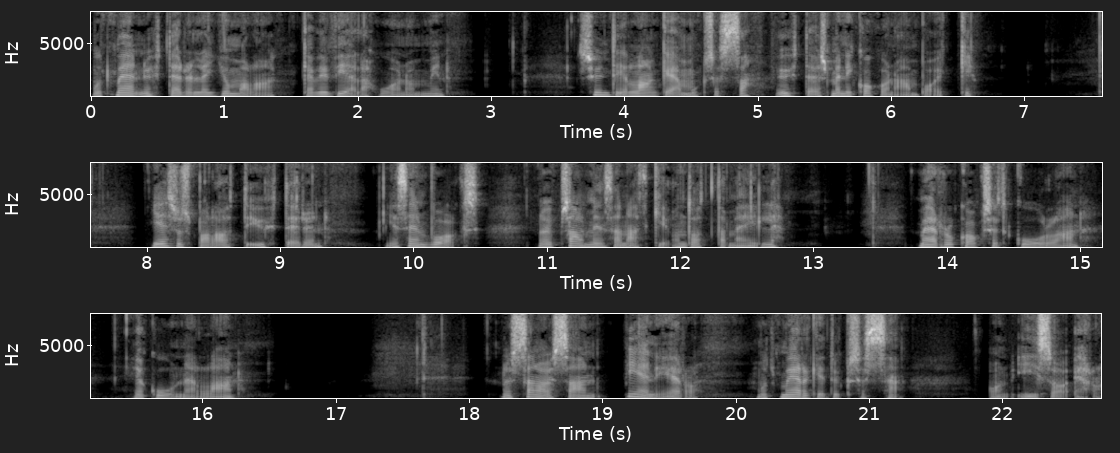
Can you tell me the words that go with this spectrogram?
mutta meidän yhteydelle Jumalaan kävi vielä huonommin. Syntiin lankeamuksessa yhteys meni kokonaan poikki. Jeesus palautti yhteyden ja sen vuoksi Noi psalmin sanatkin on totta meille. Meidän rukoukset kuullaan ja kuunnellaan. Noissa sanoissa on pieni ero, mutta merkityksessä on iso ero.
